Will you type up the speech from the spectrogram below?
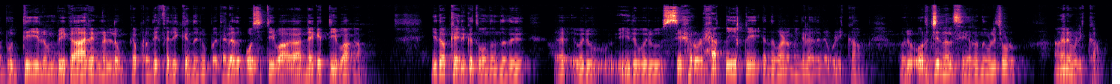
ബുദ്ധിയിലും വികാരങ്ങളിലും ഒക്കെ പ്രതിഫലിക്കുന്ന രൂപത്തിൽ അത് പോസിറ്റീവാകാം നെഗറ്റീവാകാം. ഇതൊക്കെ എനിക്ക് തോന്നുന്നത് ഒരു ഇത് ഒരു സിഹറുൽ ഹക്കീഖി എന്ന് വേണമെങ്കിൽ അതിനെ വിളിക്കാം. ഒരു ഒറിജിനൽ സിഹർ എന്ന് വിളിച്ചോളൂ. അങ്ങനെ വിളിക്കാം.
